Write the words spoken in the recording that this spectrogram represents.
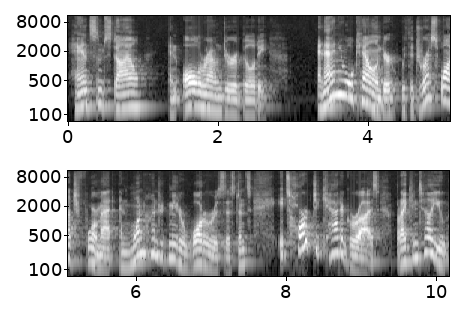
handsome style, and all-around durability. An annual calendar with a dress watch format and 100 meter water resistance, it's hard to categorize, but I can tell you,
